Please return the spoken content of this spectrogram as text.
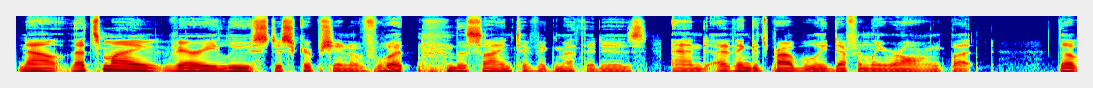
Now, that's my very loose description of what the scientific method is, and I think it's probably definitely wrong, but the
